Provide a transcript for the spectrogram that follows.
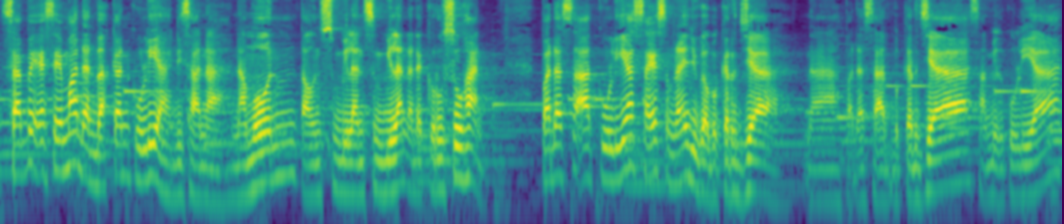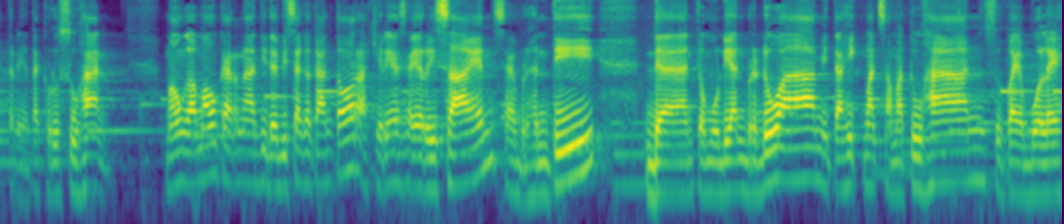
sampai SMA dan bahkan kuliah di sana. Namun tahun 99 ada kerusuhan. Pada saat kuliah saya sebenarnya juga bekerja. Nah, pada saat bekerja sambil kuliah ternyata kerusuhan. Mau nggak mau karena tidak bisa ke kantor, akhirnya saya resign, saya berhenti dan kemudian berdoa, minta hikmat sama Tuhan supaya boleh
